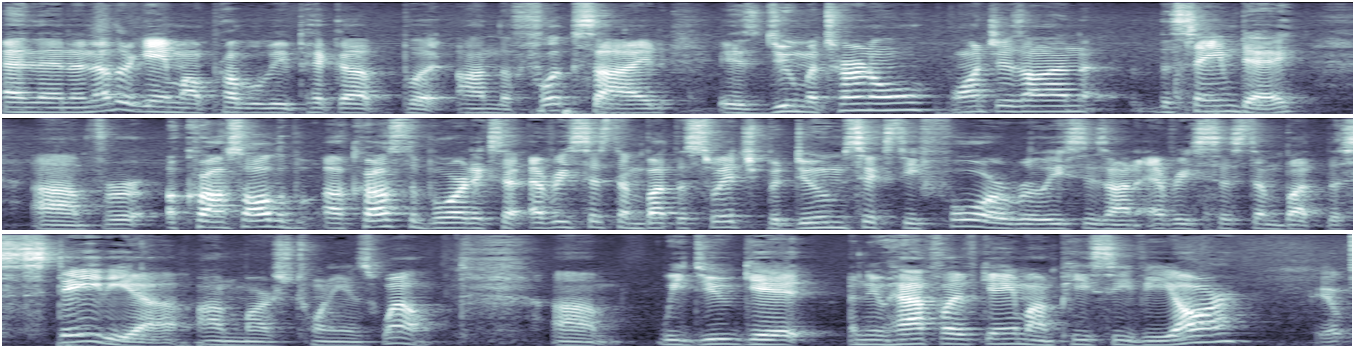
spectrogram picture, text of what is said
And then another game I'll probably pick up, but on the flip side, is Doom Eternal launches on the same day um, for across all the across the board except every system but the Switch. But Doom 64 releases on every system but the Stadia on March 20 as well. Um, we do get a new Half Life game on PC VR. Yep.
